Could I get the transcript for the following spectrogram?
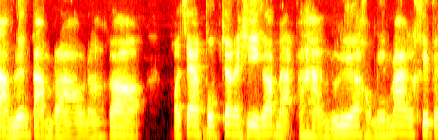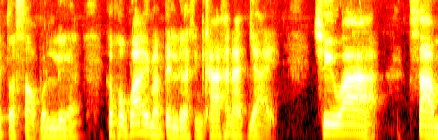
ตามเรื่องตามราวเนาะก็พอแจ้งปุ๊บเจ้าหน้าที่ก็แบบทหารเรือของเมียนมาก็ขึ้นไปตรวจสอบบนเรือ ก็พบว่าเอ้ยมันเป็นเรือสินค้าขนาดใหญ่ ชื่อว่าซัม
